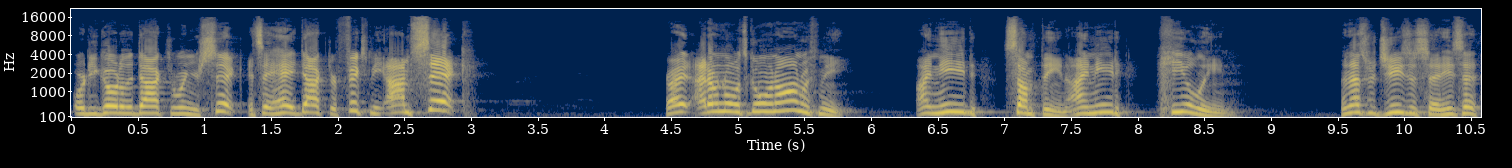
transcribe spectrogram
Or do you go to the doctor when you're sick and say, hey, doctor, fix me, I'm sick? Right? I don't know what's going on with me. I need something, I need healing. And that's what Jesus said. He said,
